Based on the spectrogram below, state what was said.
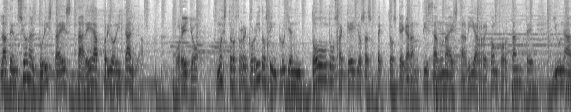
la atención al turista es tarea prioritaria. Por ello, Nuestros recorridos incluyen todos aquellos aspectos que garantizan una estadía reconfortante y una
